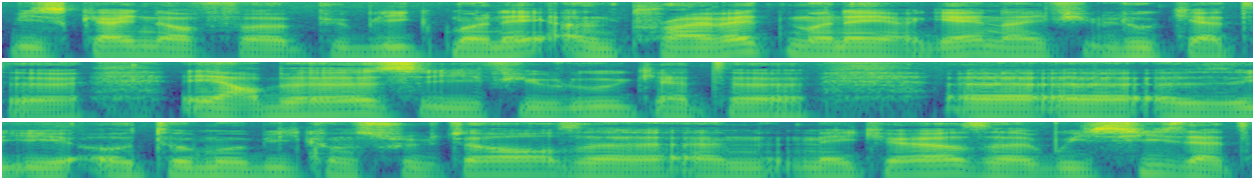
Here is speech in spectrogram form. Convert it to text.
This kind of public money and private money. Again, if you look at Airbus, if you look at the automobile constructors and makers, we see that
